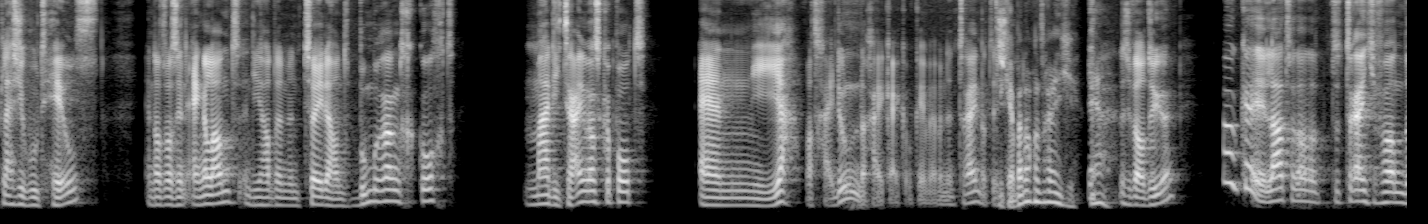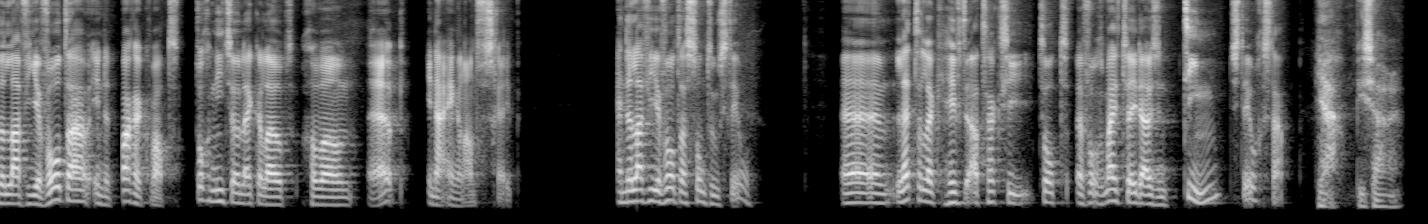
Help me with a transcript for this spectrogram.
Pleasurewood Hills. En dat was in Engeland. En die hadden een tweedehands boomerang gekocht. Maar die trein was kapot. En ja, wat ga je doen? Dan ga je kijken, oké, okay, we hebben een trein. Dat is... Ik heb er nog een treintje. Ja, ja. Dat is wel duur. Oké, okay, laten we dan het, het, treintje van de La Via Volta in het park, wat toch niet zo lekker loopt, gewoon hup, naar Engeland verschepen. En de La Via Volta stond toen stil. Uh, letterlijk heeft de attractie tot uh, volgens mij 2010 stilgestaan. Ja, bizar.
